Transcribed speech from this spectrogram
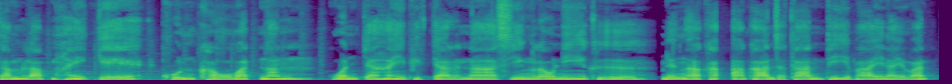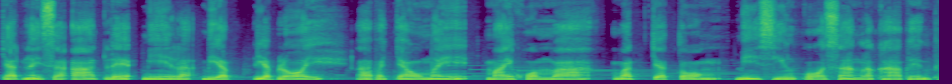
สำหรับให้แก่คนเข้าวัดนั่นควรจะให้พิจารณาสิ่งเหล่านี้คือหนึ่งอาคาอาคารสถานที่ภายในวัดจัดให้สะอาดและมีระเบียบเรียบร้อยข้าพเจ้าไม่หมายความว่าวัดจะต้องมีสิ่งก่อสร้างราคาแพ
